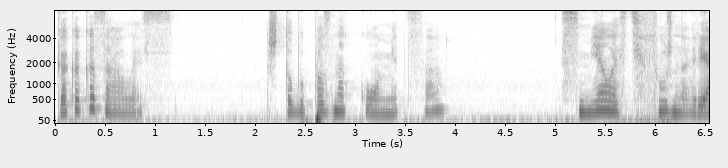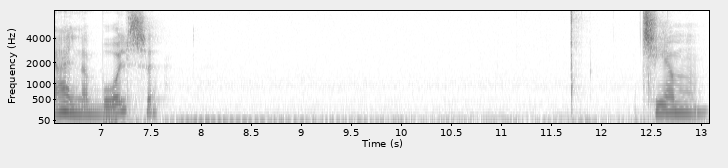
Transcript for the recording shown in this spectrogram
как оказалось, чтобы познакомиться, смелости нужно реально больше, чем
